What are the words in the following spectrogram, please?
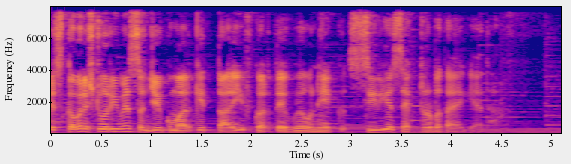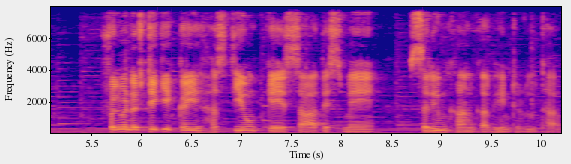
इस कवर स्टोरी में संजीव कुमार की तारीफ़ करते हुए उन्हें एक सीरियस एक्टर बताया गया था। फ़िल्म इंडस्ट्री की कई हस्तियों के साथ इसमें सलीम खान का भी इंटरव्यू था,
